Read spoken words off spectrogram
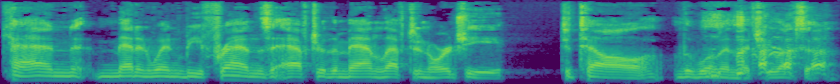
can men and women be friends after the man left an orgy to tell the woman that she loves him?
